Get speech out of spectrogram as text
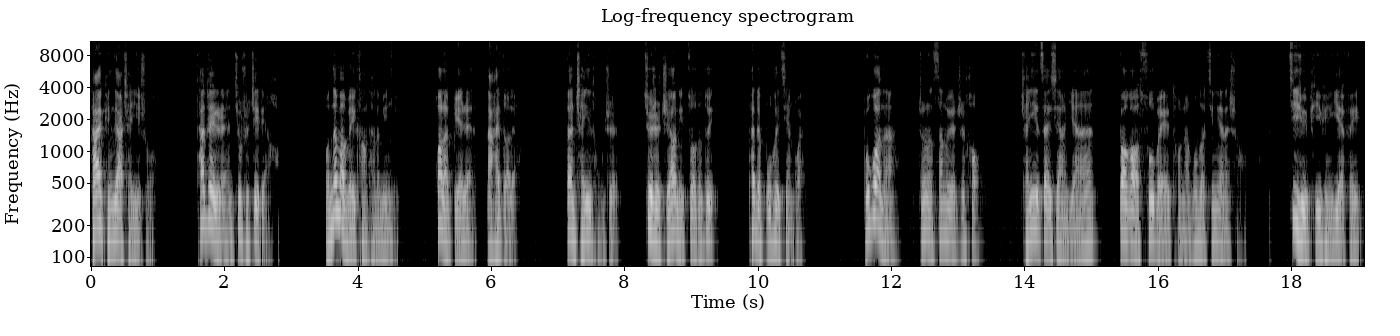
他还评价陈毅说：“他这个人就是这点好。我那么违抗他的命令，换了别人那还得了？但陈毅同志却是只要你做得对，他就不会见怪。”不过呢，整整三个月之后，陈毅在向延安报告苏北统战工作经验的时候。继续批评叶飞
